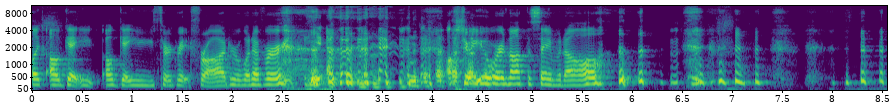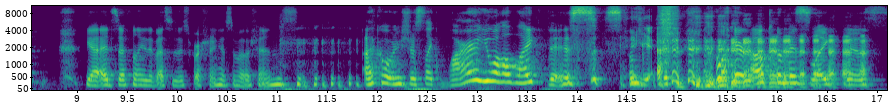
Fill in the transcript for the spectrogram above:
like I'll get you I'll get you third rate fraud or whatever. I'll show you we're not the same at all. yeah, it's definitely the best at expressing his emotions. I like when he's just like, Why are you all like this? So yeah. Why are alchemists like this?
